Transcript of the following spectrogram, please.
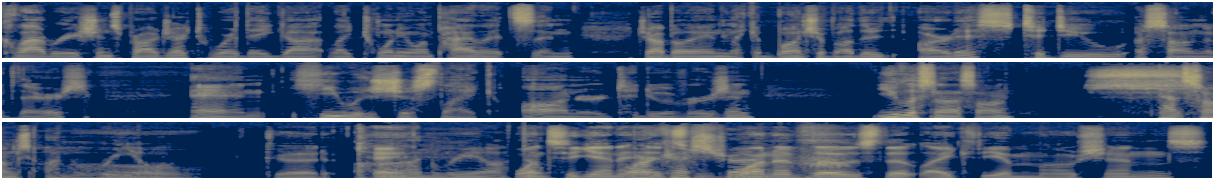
collaborations project where they got like 21 Pilots and Job and like a bunch of other artists to do a song of theirs, and he was just like honored to do a version. You listen to that song. That song's unreal. Oh, good. Okay. Unreal. The- Once again, it's one of those that like the emotions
